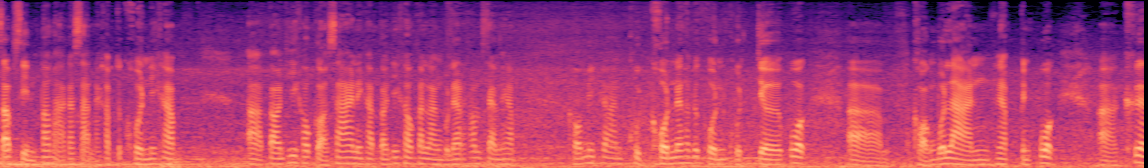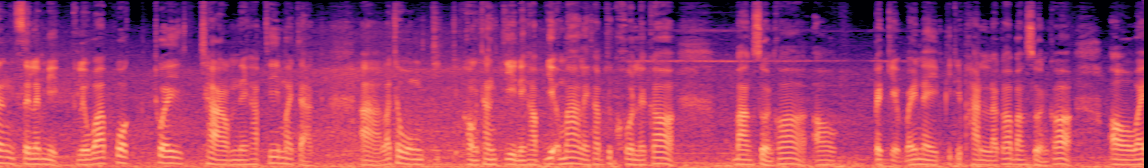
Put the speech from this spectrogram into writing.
ทรัพย์สินพระมหากษัตริย์นะครับ ทุกคนนี่ครับ ตอนที่เขาก่อสร้างนะครับตอนที่เขากำลังบูรณะซ่อมแซมนะครับเขามีการขุดค้นนะครับทุกคนขุดเจอพวกอของโบราณนะครับเป็นพวกเครื่องเซรามิก หรือว่าพวกถ้วยชามนะครับที่มาจากราชวงศ์ของทางจีนนะครับ เยอะมากเลยครับทุกคนแล้วก็บางส่วนก็เอาไปเก็บไว้ในพิพิธภัณฑ์ แล้วก็บางส่วนก็เอาไว้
